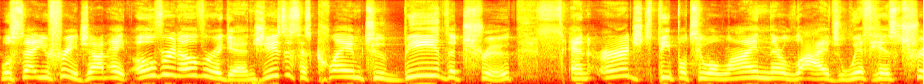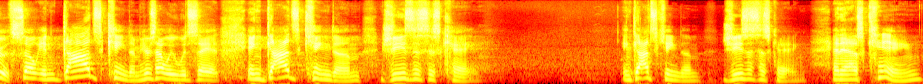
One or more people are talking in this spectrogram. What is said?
will set you free. John 8. Over and over again, Jesus has claimed to be the truth and urged people to align their lives with his truth. So in God's kingdom, here's how we would say it in God's kingdom, Jesus is king. In God's kingdom, Jesus is king. And as king,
